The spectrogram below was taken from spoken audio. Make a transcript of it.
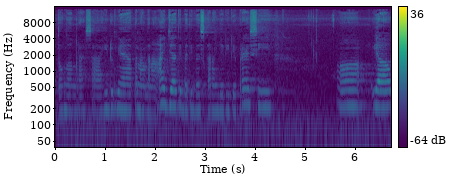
atau nggak ngerasa hidupnya tenang-tenang aja tiba-tiba sekarang jadi depresi eh, ya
